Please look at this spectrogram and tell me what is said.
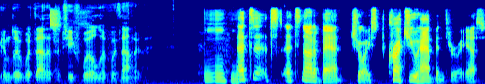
can live without it, the chief will live without it. Mhm. That's it's it's not a bad choice. Crutch, you have been through it, yes?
